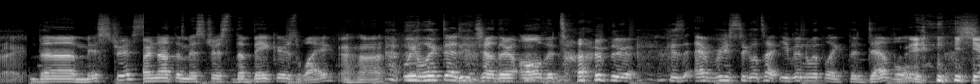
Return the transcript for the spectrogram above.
right. The mistress, or not the mistress, the baker's wife. Uh huh. We looked at each other all the time through because every single time, even with like the devil, Yeah, she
